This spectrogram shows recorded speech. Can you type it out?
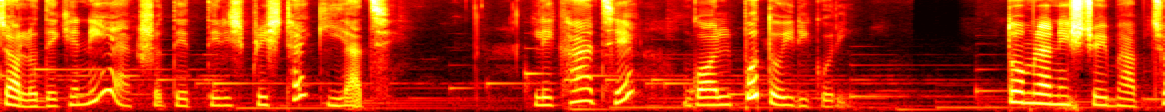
চলো দেখে নিই একশো তেত্রিশ পৃষ্ঠায় কী আছে। লেখা আছে, গল্প তৈরি করি। তোমরা নিশ্চয়ই ভাবছ,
